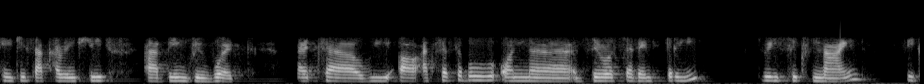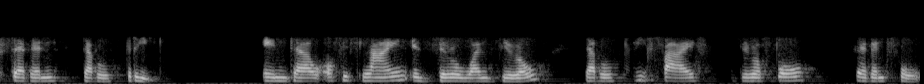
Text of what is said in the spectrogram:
pages are currently uh, being reworked. but uh, we are accessible on uh, 073 369 6733. And our office line is 010 335 0474.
